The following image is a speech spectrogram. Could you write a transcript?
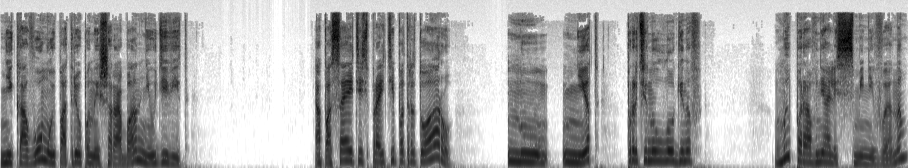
Никого мой потрепанный шарабан не удивит. Опасаетесь пройти по тротуару?» «Ну, нет», — протянул Логинов. Мы поравнялись с минивеном,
